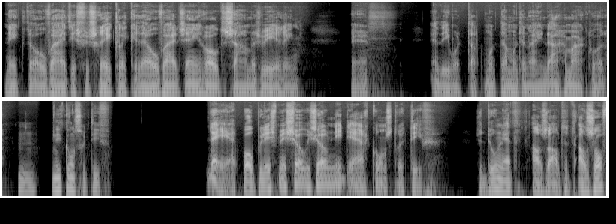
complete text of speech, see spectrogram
Niks, de overheid is verschrikkelijk. De overheid is één grote samenzwering. Eh, en die moet, dat moet, daar moet een einde aan gemaakt worden. Hm, niet constructief. Nee, het populisme is sowieso niet erg constructief. Ze doen net als altijd alsof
